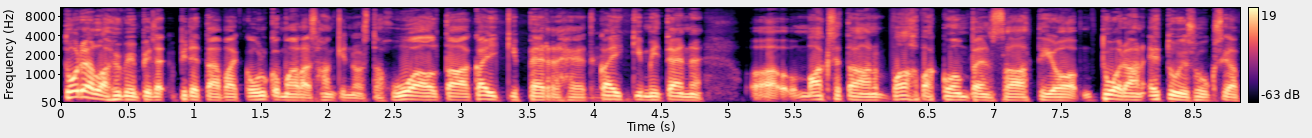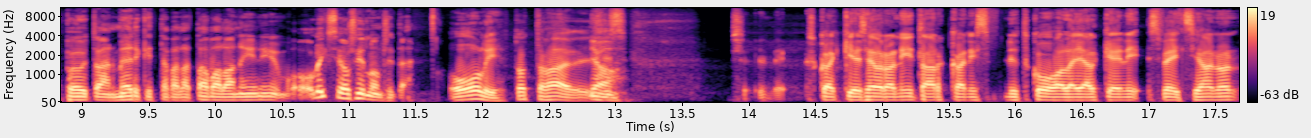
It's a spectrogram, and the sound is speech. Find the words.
todella hyvin pide- pidetään vaikka ulkomaalaishankinnoista huolta, kaikki perheet, Mm. kaikki miten maksetaan vahva kompensaatio, tuodaan etuisuuksia pöytään merkittävällä tavalla, niin, niin oliko se jo silloin sitä? Oli, totta kai. Siis, jos kaikki ei seuraa niin tarkkaan, niin nyt KHL jälkeen, niin Sveitsihan on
